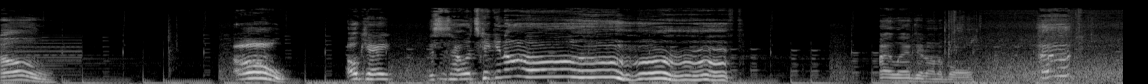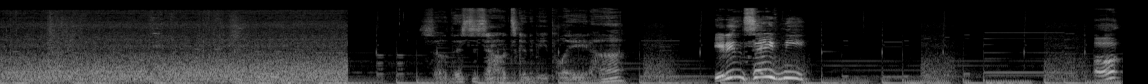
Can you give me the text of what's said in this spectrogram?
Oh. Oh! Okay, this is how it's kicking off! I landed on a ball. Ah. So this is how it's gonna be played, huh? You didn't save me! Oh!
